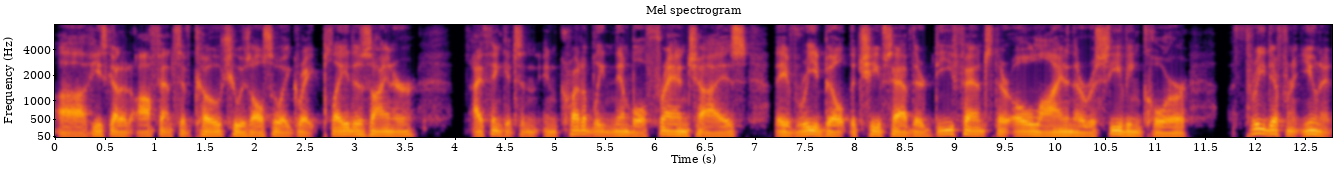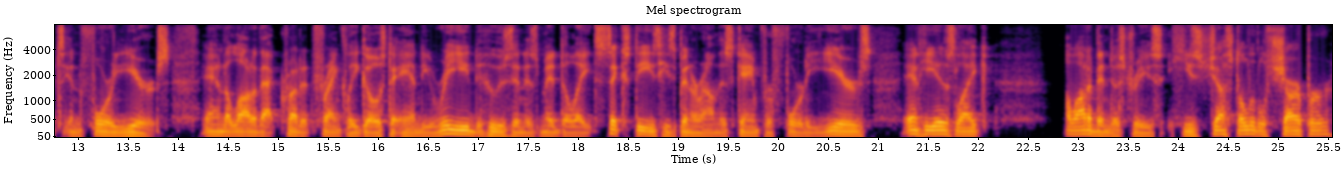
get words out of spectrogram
Uh, he's got an offensive coach who is also a great play designer. I think it's an incredibly nimble franchise. They've rebuilt. The Chiefs have their defense, their O line, and their receiving core three different units in four years. And a lot of that credit, frankly, goes to Andy Reid, who's in his mid to late 60s. He's been around this game for 40 years. And he is like a lot of industries, he's just a little sharper.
